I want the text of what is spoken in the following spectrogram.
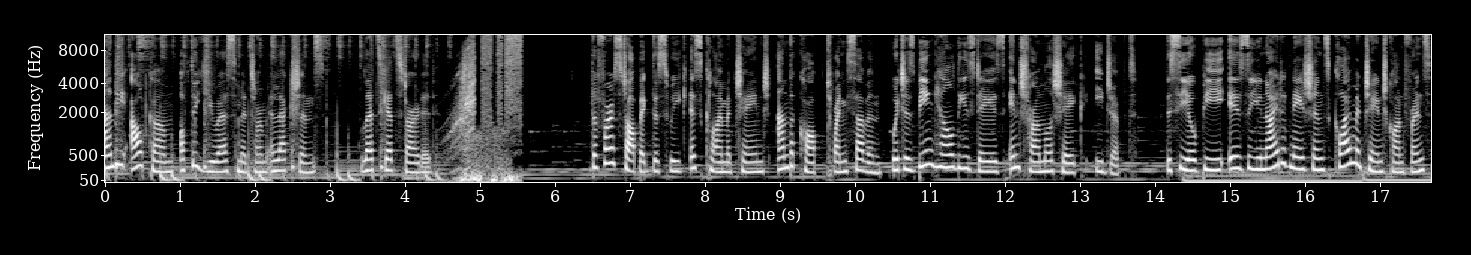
and the outcome of the US midterm elections. Let's get started. The first topic this week is climate change and the COP27, which is being held these days in Sharm el Sheikh, Egypt. The COP is the United Nations Climate Change Conference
